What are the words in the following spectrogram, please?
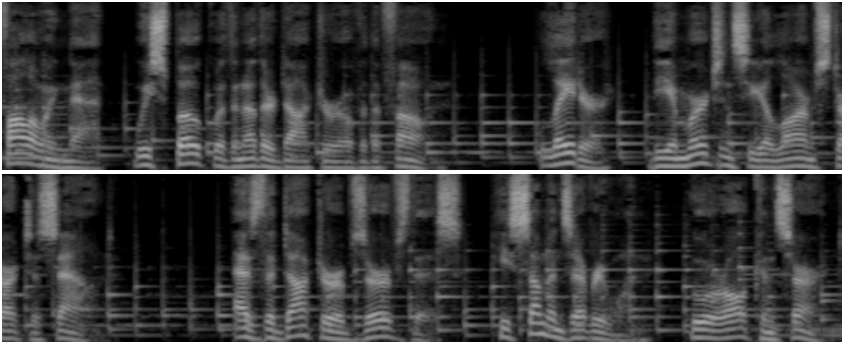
Following that, we spoke with another doctor over the phone. Later, the emergency alarms start to sound. As the doctor observes this, he summons everyone, who are all concerned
